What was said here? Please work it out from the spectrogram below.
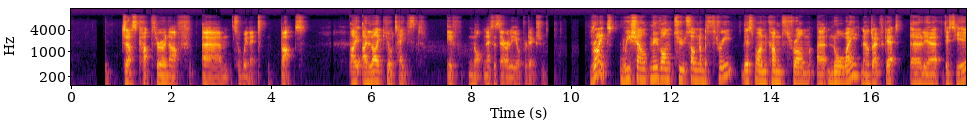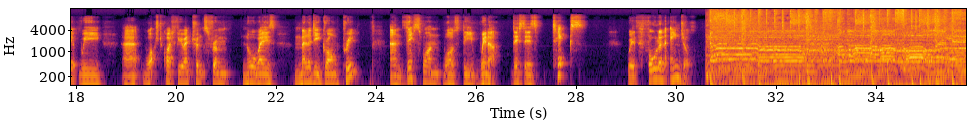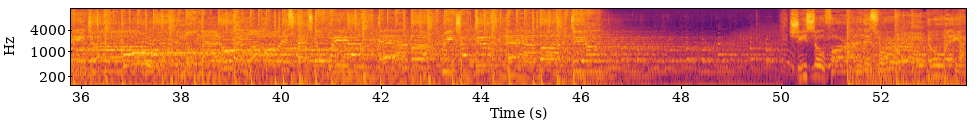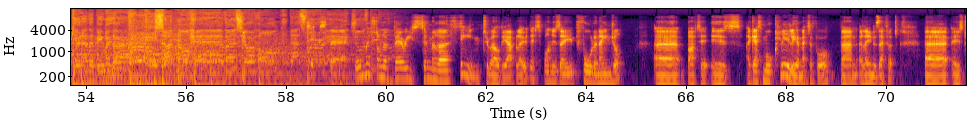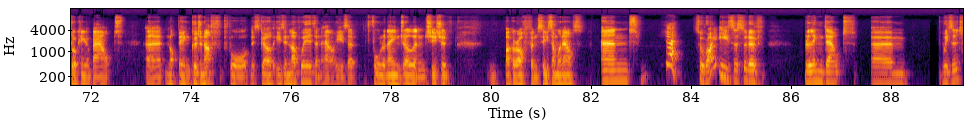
just cut through enough um, to win it. But I, I like your taste, if not necessarily your prediction. Right, we shall move on to song number three. This one comes from uh, Norway. Now, don't forget, earlier this year we uh, watched quite a few entrants from Norway's Melodi Grand Prix, and this one was the winner. This is Tix with Fallen Angel. She's so far out of this world. No way I could ever be with her. Almost on a very similar theme to El Diablo. This one is a fallen angel, uh, but it is, I guess, more clearly a metaphor than Elena's effort. Uh, is talking about uh, not being good enough for this girl that he's in love with, and how he's a fallen angel, and she should bugger off and see someone else. And yeah, it's all right. He's a sort of blinged out um, wizard.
